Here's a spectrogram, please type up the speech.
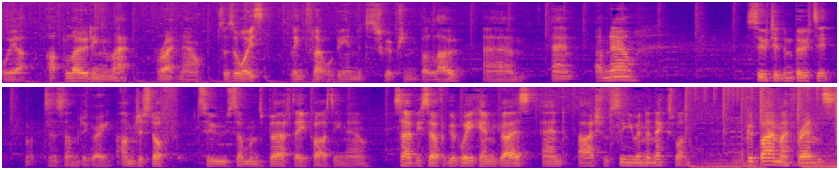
We are uploading that right now. So as always, link for that will be in the description below. Um, and I'm now suited and booted to some degree. I'm just off to someone's birthday party now. So have yourself a good weekend, guys, and I shall see you in the next one. Goodbye, my friends.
